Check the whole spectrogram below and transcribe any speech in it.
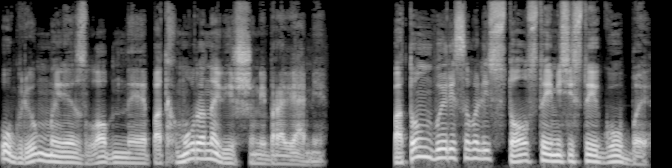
Угрюмые, злобные, под хмуро нависшими бровями. Потом вырисовались толстые мясистые губы,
